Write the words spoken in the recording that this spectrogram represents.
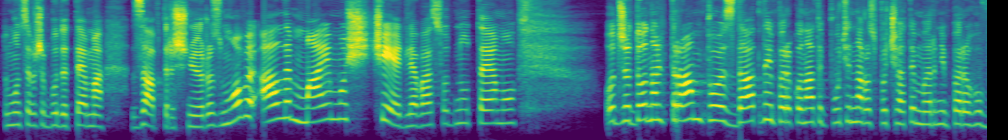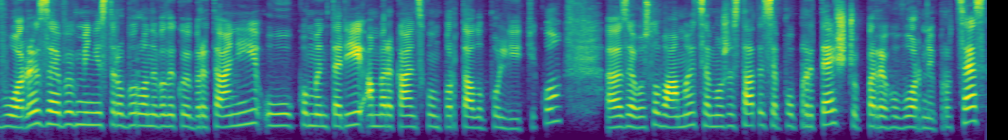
тому це вже буде тема завтрашньої розмови. Але маємо ще для вас одну тему. Отже, Дональд Трамп здатний переконати Путіна розпочати мирні переговори, заявив міністр оборони Великої Британії у коментарі американському порталу Політіко. Е, За його словами, це може статися попри те, що переговорний процес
